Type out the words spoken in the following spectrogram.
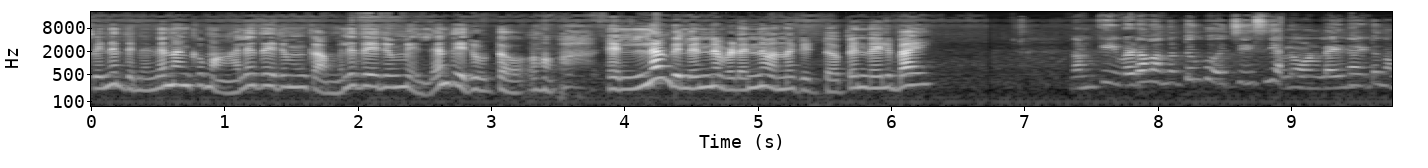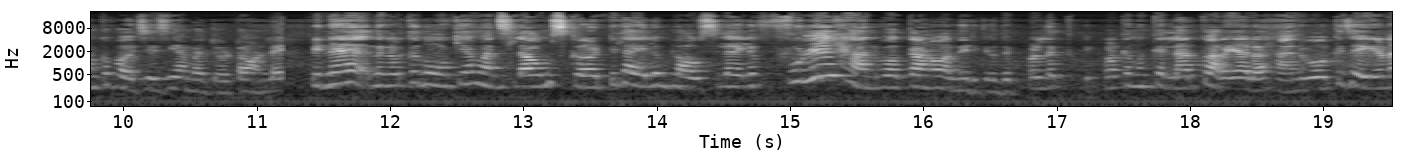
പിന്നെ ഇതിന് തന്നെ നമുക്ക് മാല തരും കമ്മൽ തരും എല്ലാം തരും കേട്ടോ എല്ലാം ഇതിൽ തന്നെ ഇവിടെ തന്നെ വന്ന് കിട്ടും. അപ്പൊ എന്തായാലും ബൈ നമുക്ക് ഇവിടെ വന്നിട്ടും പർച്ചേസ് ചെയ്യാം. ഓൺലൈനായിട്ട് നമുക്ക് പർച്ചേസ് ചെയ്യാൻ പറ്റും കേട്ടോ ഓൺലൈൻ പിന്നെ നിങ്ങൾക്ക് നോക്കിയാൽ മനസ്സിലാവും സ്കേർട്ടിലായാലും ബ്ലൗസിലായാലും ഫുൾ ഹാൻഡ് വർക്ക് ആണ് വന്നിരിക്കുന്നത്. ഇപ്പോഴത്തെ ഇപ്പോഴൊക്കെ നിങ്ങൾക്ക് എല്ലാവർക്കും അറിയാലോ ഹാൻഡ് വർക്ക് ചെയ്യണ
